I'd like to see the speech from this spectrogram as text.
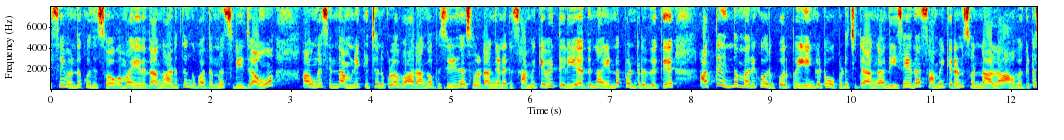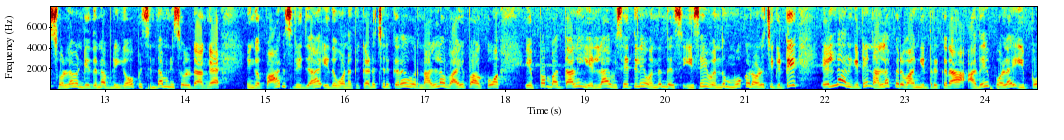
இசை வந்து கொஞ்சம் சோகமாக இருந்தாங்க அடுத்தவங்க பார்த்தோம்னா ஸ்ரீஜாவும் அவங்க சிந்தாமணி கிச்சனுக்குள்ளே வராங்க. அப்போ ஸ்ரீஜா சொல்கிறாங்க எனக்கு சமைக்கவே தெரியாது. நான் என்ன பண்ணுறதுக்கு அத்தை இந்த மாதிரிக்கு ஒரு பொறுப்பை என்கிட்ட ஒப்படைச்சிட்டாங்க. அந்த இசையை தான் சமைக்கிறேன்னு சொன்னாலும் அவகிட்ட சொல்ல வேண்டியதுன்னு அப்படிங்கவும் இப்போ சிந்தாமணி சொல்கிறாங்க இங்கே பாரு ஸ்ரீஜா இது உனக்கு கிடச்சிருக்கிற ஒரு நல்ல வாய்ப்பாக்கும். எப்போ பார்த்தாலும் எல்லா விஷயத்துலையும் வந்து இந்த இசை வந்து மூக்க நுழைச்சிக்கிட்டு எல்லாருக்கிட்டையும் நல்ல பேர் வாங்கிட்டு இருக்கிறா. அதே போல் இப்போ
